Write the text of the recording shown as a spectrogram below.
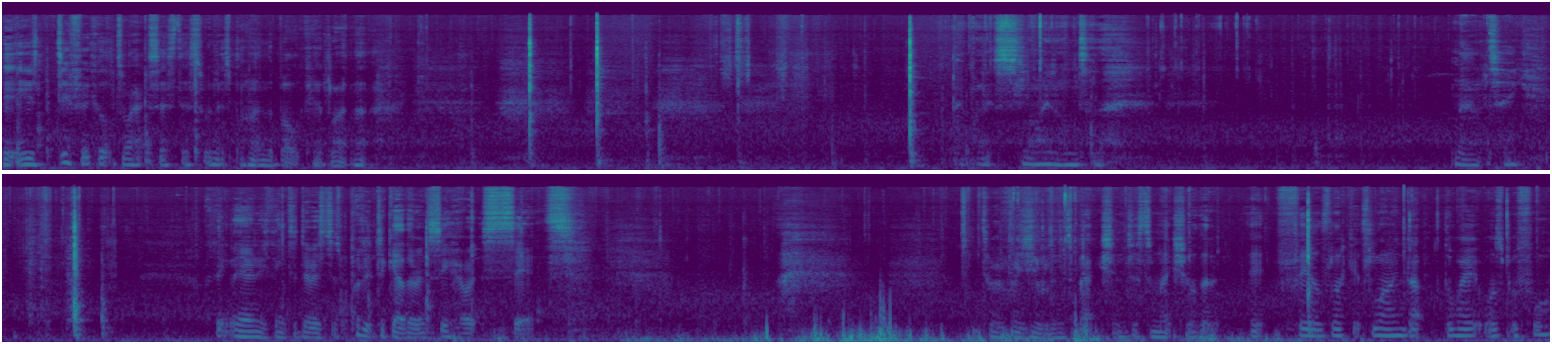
It is difficult to access this when it's behind the bulkhead like that. Let it slide onto the mounting. I think the only thing to do is just put it together and see how it sits do a visual inspection just to make sure that it feels like it's lined up the way it was before.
